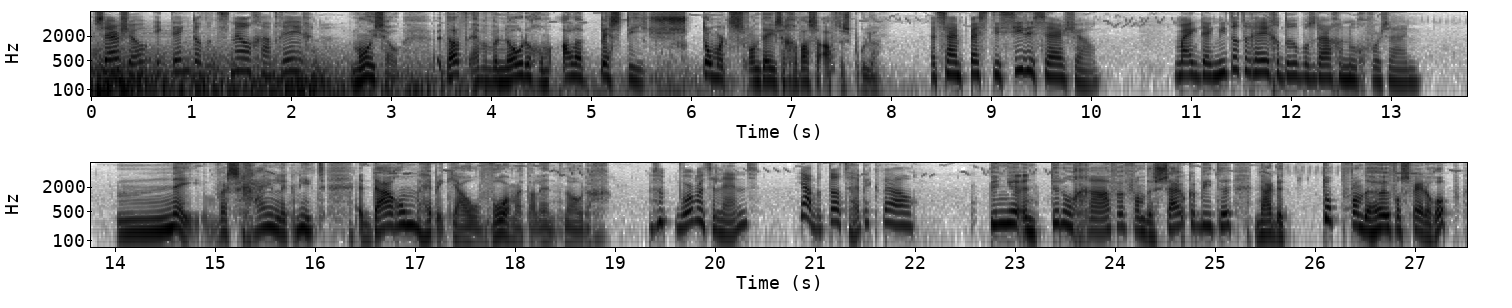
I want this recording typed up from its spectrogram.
Sergio, ik denk dat het snel gaat regenen. Mooi zo. Dat hebben we nodig om alle pestistommerts van deze gewassen af te spoelen. Het zijn pesticiden, Sergio. Maar ik denk niet dat de regendruppels daar genoeg voor zijn. Nee, waarschijnlijk niet. Daarom heb ik jouw wormentalent nodig. wormentalent? Ja, dat, dat heb ik wel. Kun je een tunnel graven van de suikerbieten naar de top van de heuvels verderop?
